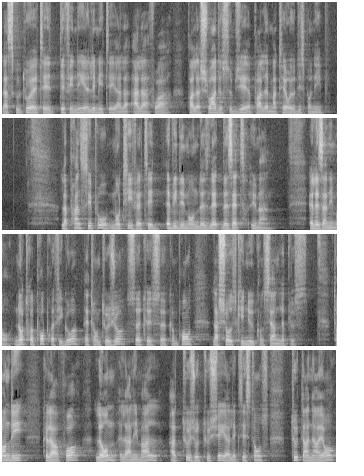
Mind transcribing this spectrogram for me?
la sculpture a été définie et limitée à la, fois par le choix de subjets et par les matériaux disponibles. Le principal motif était évidemment les, êtres humains et les animaux, notre propre figure étant toujours ce que se comprend la chose qui nous concerne le plus. Tandis que la fois, l'homme et l'animal a toujours touché à l'existence tout en ayant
